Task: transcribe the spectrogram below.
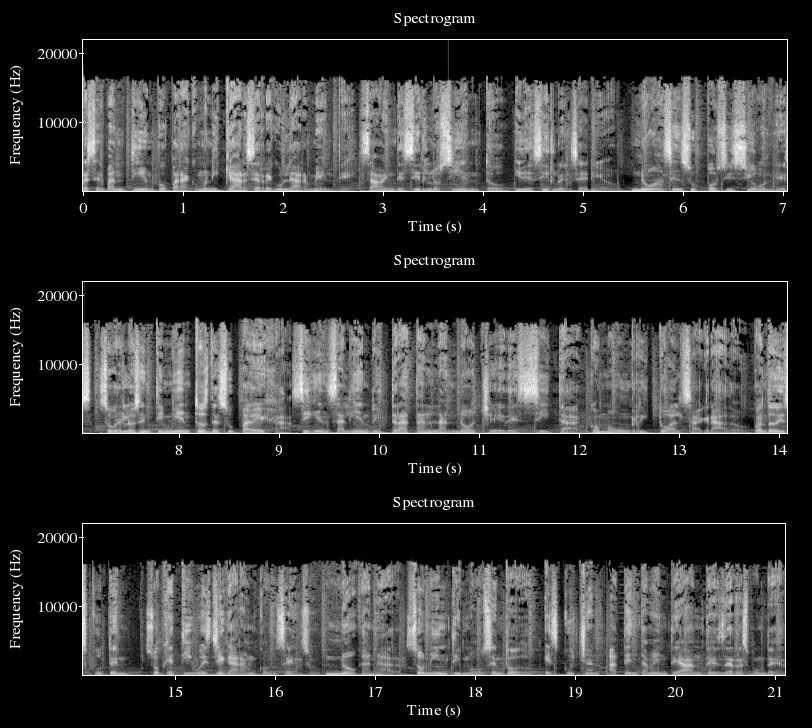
Reservan tiempo para comunicarse regularmente, saben decir lo siento y decirlo en serio. No hacen suposiciones sobre los sentimientos de su pareja, siguen saliendo y tratan la noche de cita como un ritual sagrado. Cuando discuten, su objetivo es llegar a un consenso, no ganar. Son íntimos en todo, escuchan atentamente antes de responder,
